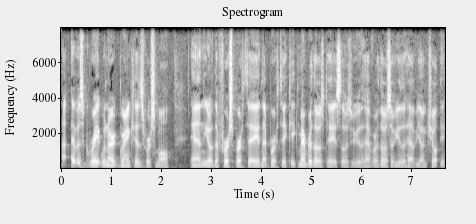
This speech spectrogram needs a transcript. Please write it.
Uh, it was great when our grandkids were small, and you know the first birthday and that birthday cake. Remember those days, those of you that have, or those of you that have young children.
